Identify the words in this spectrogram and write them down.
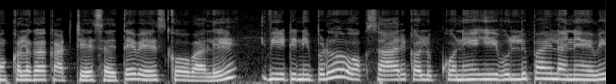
ముక్కలుగా కట్ చేసి అయితే వేసుకోవాలి. వీటిని ఇప్పుడు ఒకసారి కలుపుకొని ఈ ఉల్లిపాయలు అనేవి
